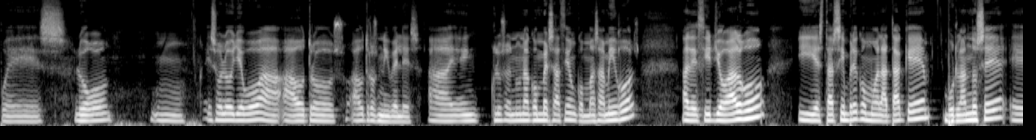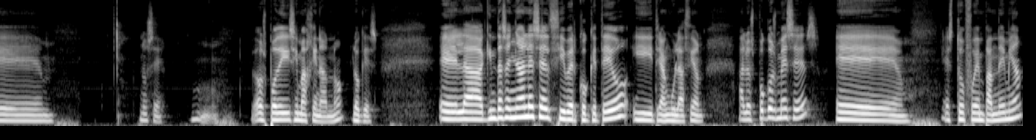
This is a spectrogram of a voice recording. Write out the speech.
pues luego mm, eso lo llevó a, otros, a otros niveles. incluso en una conversación con más amigos, a decir yo algo y estar siempre como al ataque, burlándose. Eh, no sé. Mm, os podéis imaginar, ¿no? Lo que es. Eh, la quinta señal es el cibercoqueteo y triangulación. A los pocos meses, eh, esto fue en pandemia,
